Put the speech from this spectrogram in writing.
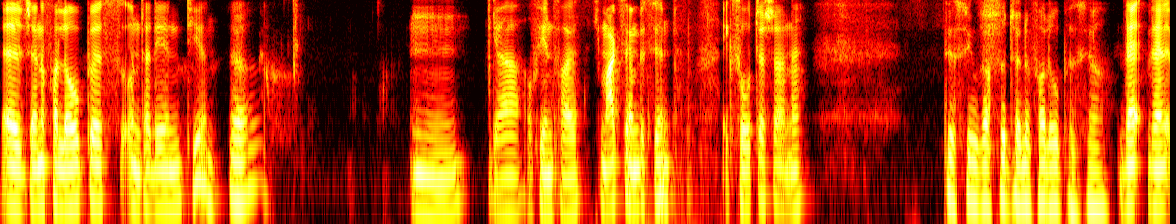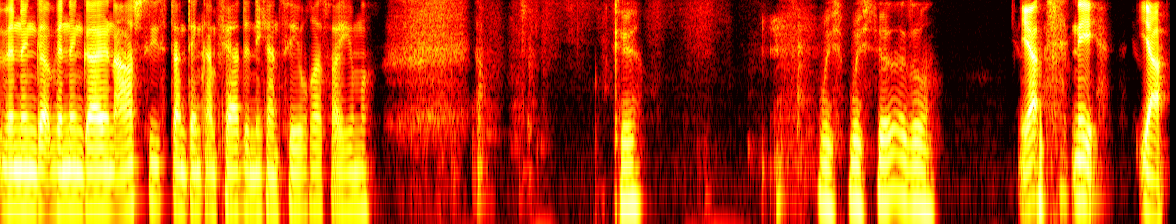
äh, Jennifer Lopez unter den Tieren. Ja. Mhm. Ja, auf jeden Fall. Ich mag es ja ein bisschen exotischer, ne? Deswegen sagst du Jennifer Lopez, ja. Wenn, wenn, wenn, du, wenn du einen geilen Arsch siehst, dann denk an Pferde, nicht an Zebras, sag ich immer. Okay. Muss ich, muss ich, also. Ja, nee, ja,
